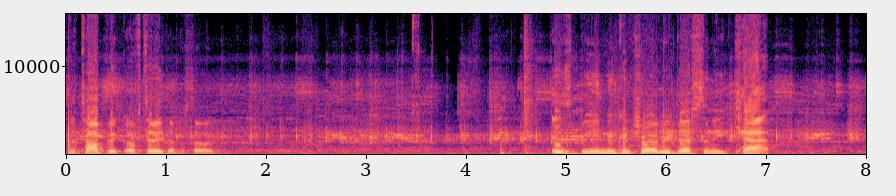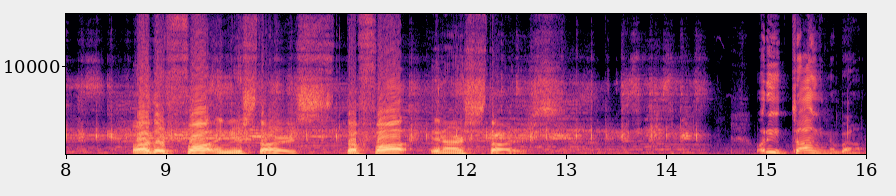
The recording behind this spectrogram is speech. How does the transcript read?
the topic of today's episode? Is being in control of your destiny cap or the fault in your stars? The fault in our stars. What are you talking about?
